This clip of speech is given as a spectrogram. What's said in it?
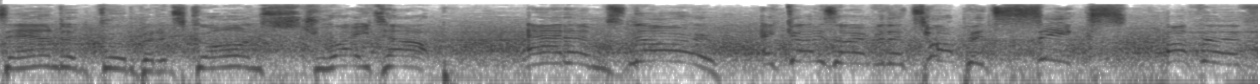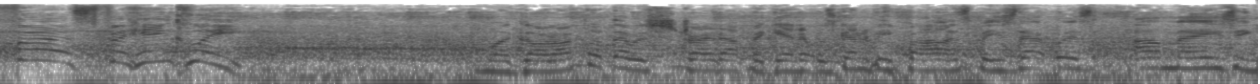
Sounded good, but it's gone straight up. Adams, no! It goes over the top. It's six off her first for Hinkley. Oh my God, I thought that was straight up again. It was going to be Barsby's. That was amazing.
